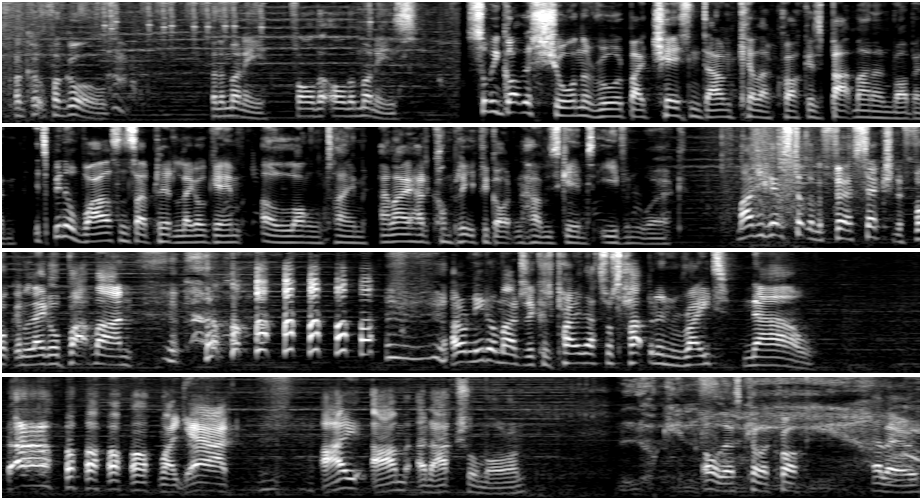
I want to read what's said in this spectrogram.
For, for gold. For the money. For all the, all the monies. So we got this show on the road by chasing down Killer Croc as Batman and Robin. It's been a while since I played a LEGO game, a long time, and I had completely forgotten how these games even work. Imagine getting stuck in the first section of fucking LEGO Batman. I don't need to imagine it because apparently that's what's happening right now. Oh my god. I am an actual moron. Looking oh, there's Killer Croc. Hello.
